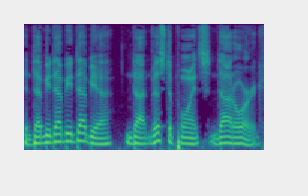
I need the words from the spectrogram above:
at www.vistapoints.org.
